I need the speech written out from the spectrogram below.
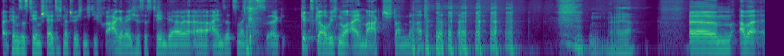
bei PIM-System stellt sich natürlich nicht die Frage, welches System wir äh, einsetzen. Da gibt's äh, gibt's glaube ich, nur einen Marktstandard. naja. Ähm, aber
